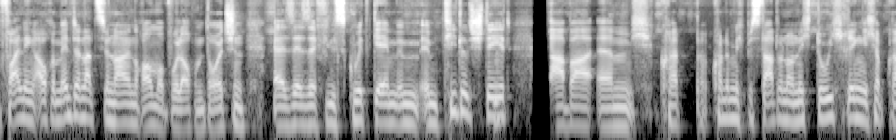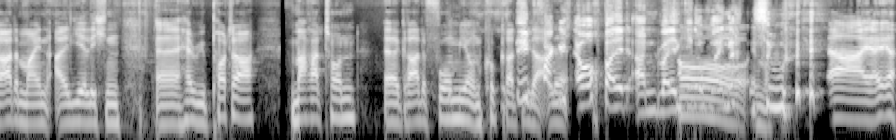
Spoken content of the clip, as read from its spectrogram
vor allen Dingen auch im internationalen Raum, obwohl auch im Deutschen, äh, sehr, sehr viel Squid Game im, im Titel steht. Aber ähm, ich konnte mich bis dato noch nicht durchringen. Ich habe gerade meinen alljährlichen äh, Harry Potter Marathon äh, gerade vor mir und gucke gerade wieder. Den fange ich auch bald an, weil oh, geht auf Weihnachten immer. zu. Ah, ja, ja,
